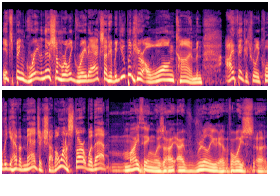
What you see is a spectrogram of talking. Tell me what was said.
It's been great, and there's some really great acts out here, but you've been here a long time, and I think it's really cool that you have a magic shop. I want to start with that. My thing was I, I really have always uh,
